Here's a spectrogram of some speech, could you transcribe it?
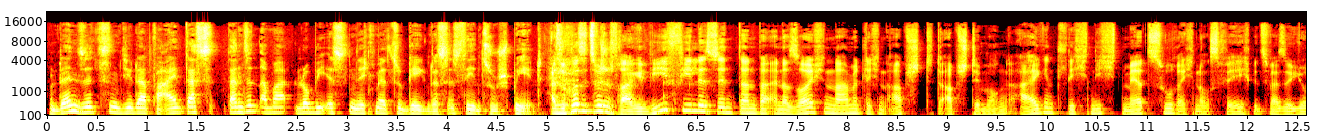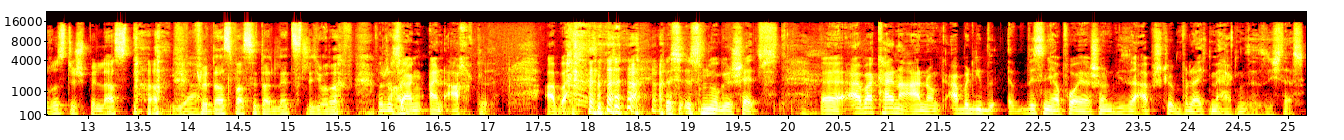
Und dann sitzen die da vereint. Das, dann sind aber Lobbyisten nicht mehr zugegen. Das ist denen zu spät. Also kurze Zwischenfrage. Wie viele sind dann bei einer solchen namentlichen Abstimmung eigentlich nicht mehr zurechnungsfähig bzw. juristisch belastbar ja. für das, was sie dann letztlich oder. Ich würde sagen, ein Achtel. Aber das ist nur geschätzt. Äh, aber keine Ahnung. Aber die wissen ja vorher schon, wie sie abstimmen. Vielleicht merken sie sich das.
